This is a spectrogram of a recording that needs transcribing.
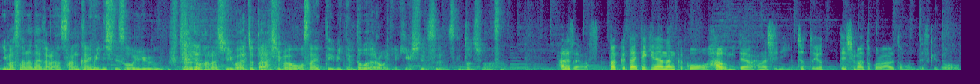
今更ながら3回目にしてそういう普通の話はちょっと足場を押さえてみてどうだろうみたいな気がしてするんですけどどうでしょう小田さんありがとうございます。まあ、具体的ななんかこう、ハウみたいな話にちょっと寄ってしまうところはあると思うんですけど、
